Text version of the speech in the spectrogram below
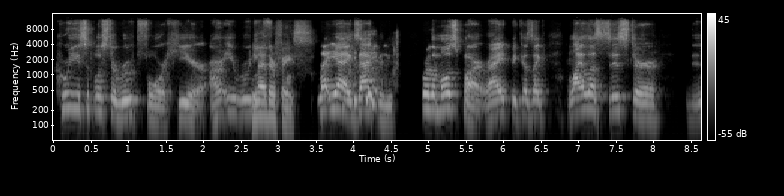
who are you supposed to root for here? Aren't you rooting? leatherface For, yeah, exactly. for the most part, right? Because like Lila's sister uh,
